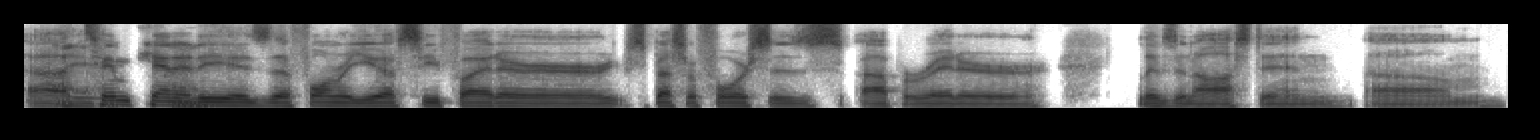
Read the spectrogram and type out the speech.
Uh, Tim Kennedy is a former UFC fighter, special forces operator, lives in Austin. Um,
